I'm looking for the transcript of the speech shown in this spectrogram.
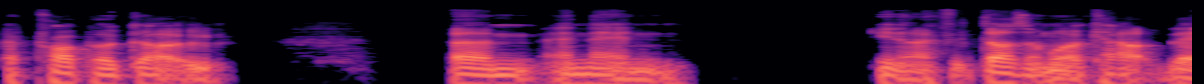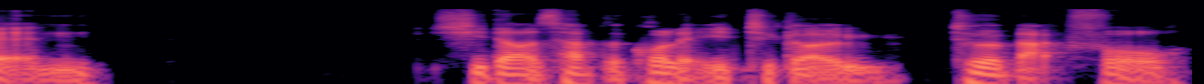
a proper go. Um, and then, you know, if it doesn't work out, then she does have the quality to go to a back four,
